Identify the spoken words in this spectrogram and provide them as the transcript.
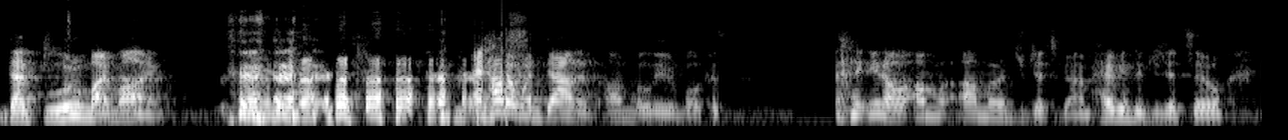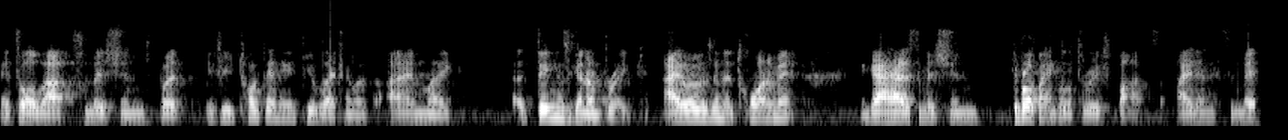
That blew my mind. and how that went down is unbelievable because you know I'm I'm a jiu-jitsu guy. I'm heavy into jiu-jitsu. It's all about submissions. But if you talk to any people I train with, I'm like uh, things gonna break. I was in a tournament The guy had a submission. He broke my ankle in three spots. I didn't submit,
